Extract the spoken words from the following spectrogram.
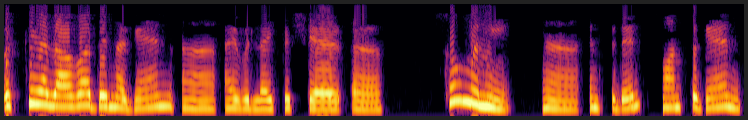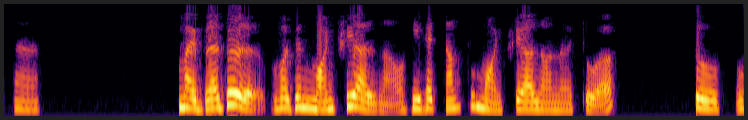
उसके अलावा then again I would like to share so many incident once again my brother was in Montreal now he had to Montreal on a tour तो वो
